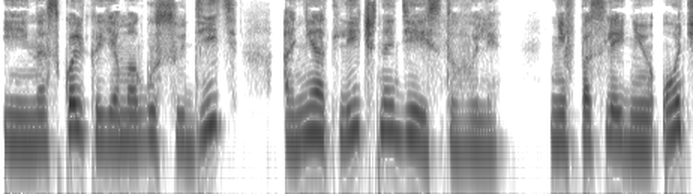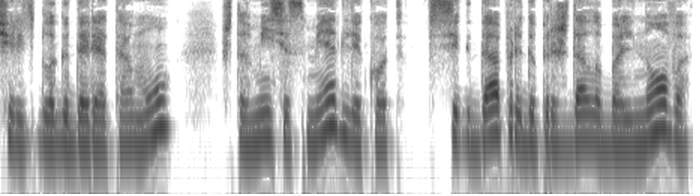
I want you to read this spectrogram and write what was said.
И, насколько я могу судить, они отлично действовали, не в последнюю очередь благодаря тому, что миссис Медликот всегда предупреждала больного,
